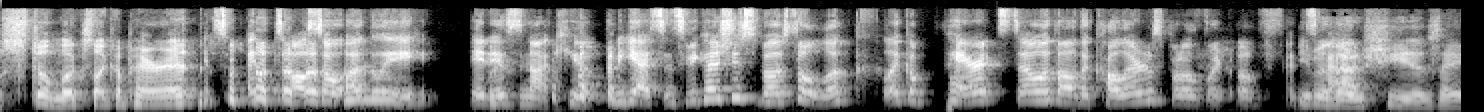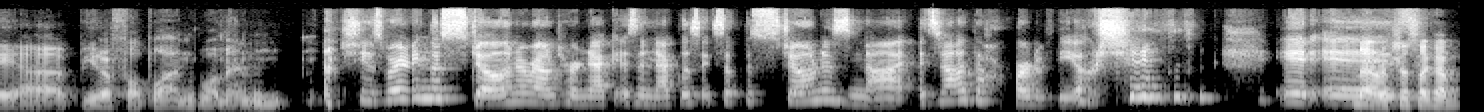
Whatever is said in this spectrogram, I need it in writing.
still looks like a parrot. it's, it's also ugly It is not cute. But yes, it's because she's supposed to look like a parrot still with all the colors, but I was like, oh, it's Even bad. though she is a uh, beautiful blonde woman. She's wearing the stone around her neck as a necklace, except the stone is not, it's not like the heart of the ocean. it is No, it's just like a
